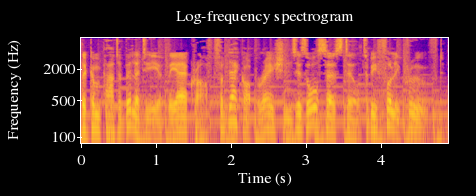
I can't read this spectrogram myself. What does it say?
The compatibility of the aircraft for deck operations is also still to be fully proved.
